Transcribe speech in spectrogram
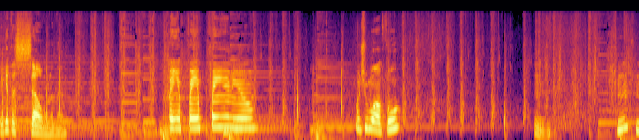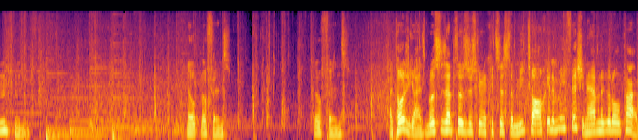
We get to sell one of them. What you want, fool? Hmm. Hmm, hmm, hmm. Nope, no fins. No fins. I told you guys, most of this episode is just going to consist of me talking and me fishing, having a good old time.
